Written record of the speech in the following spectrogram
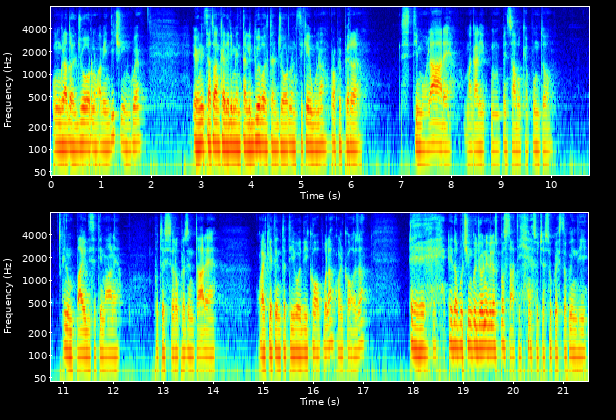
un grado al giorno a 25 e ho iniziato anche ad alimentarli due volte al giorno anziché una, proprio per stimolare, magari mm, pensavo che appunto in un paio di settimane potessero presentare qualche tentativo di copula, qualcosa, e, e, dopo 5 giorni che li ho spostati è successo questo, quindi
